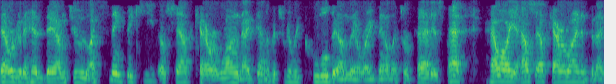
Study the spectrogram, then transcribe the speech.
Now we're going to head down to, I think, the heat of South Carolina. I doubt if it's really cool down there right now. That's where Pat is. Pat, how are you? How's South Carolina today?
